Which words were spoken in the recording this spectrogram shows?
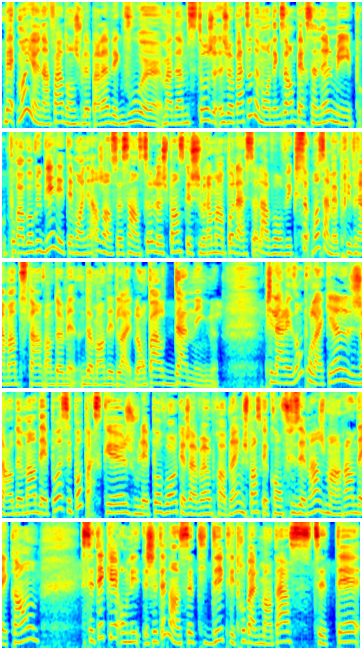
Mais moi il y a une affaire dont je voulais parler avec vous euh, madame Cito, je, vais partir de mon exemple personnel mais pour avoir eu bien des témoignages en ce sens-là, je pense que je suis vraiment pas la seule à avoir vécu ça. Moi ça m'a pris vraiment du temps avant de demander de l'aide. On parle d'années. Puis la raison pour laquelle j'en demandais pas, c'est pas parce que je voulais pas voir que j'avais un problème. Je pense que confusément, je m'en rendais compte. C'était que on est, j'étais dans cette idée que les troubles alimentaires, c'était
